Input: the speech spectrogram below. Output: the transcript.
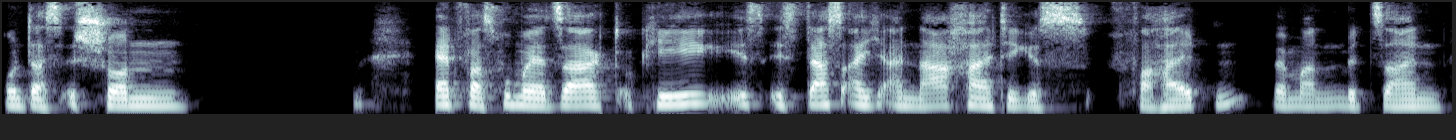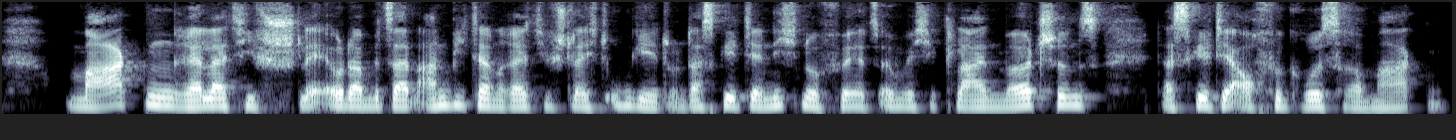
Und das ist schon etwas, wo man jetzt sagt, okay, ist, ist das eigentlich ein nachhaltiges Verhalten, wenn man mit seinen Marken relativ schlecht oder mit seinen Anbietern relativ schlecht umgeht? Und das gilt ja nicht nur für jetzt irgendwelche kleinen Merchants, das gilt ja auch für größere Marken,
